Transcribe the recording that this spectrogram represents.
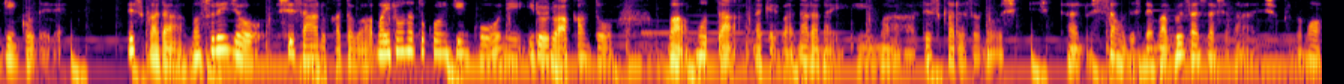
銀行で、ね、ですから、まあ、それ以上資産ある方は、まあ、いろんなところの銀行にいろいろアカウントをまあ、持たなければならない。まあ、ですから、そのあの資産をですね、まあ、分散しなくちゃならないでしょうけども。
